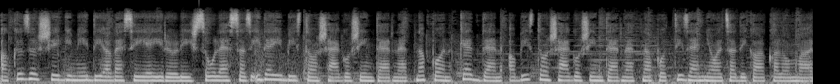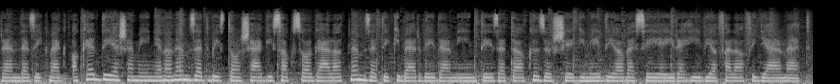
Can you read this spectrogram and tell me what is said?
A közösségi média veszélyeiről is szó lesz az idei Biztonságos Internet napon, kedden a Biztonságos Internet napot 18. alkalommal rendezik meg. A keddi eseményen a Nemzetbiztonsági Szakszolgálat Nemzeti Kibervédelmi Intézete a közösségi média veszélyeire hívja fel a figyelmet.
